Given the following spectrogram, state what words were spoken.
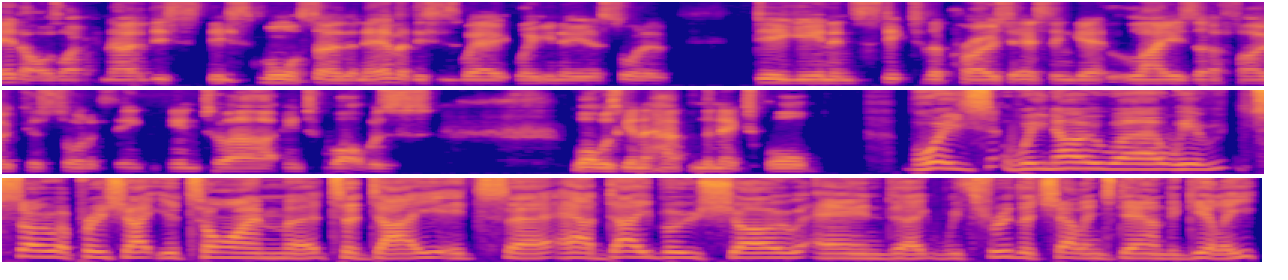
head, I was like, no, this this more so than ever. This is where where you need to sort of dig in and stick to the process and get laser focused sort of thing into uh into what was what was going to happen the next ball. Boys, we know uh, we so appreciate your time uh, today. It's uh, our debut show, and uh, we threw the challenge down to Gilly.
